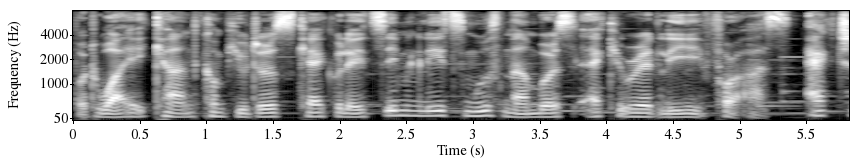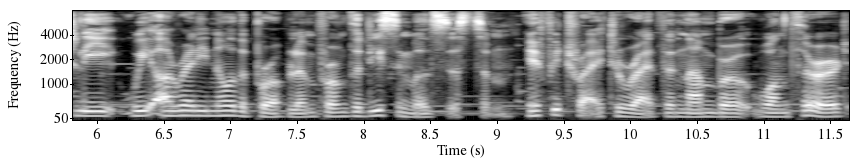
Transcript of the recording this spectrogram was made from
But why can't computers calculate seemingly smooth numbers accurately for us? Actually, we already know the problem from the decimal system. If we try to write the number one third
